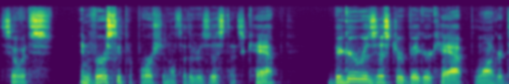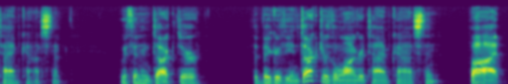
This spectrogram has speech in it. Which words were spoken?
So it's inversely proportional to the resistance. Cap, bigger resistor, bigger cap, longer time constant. With an inductor, the bigger the inductor, the longer time constant, but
